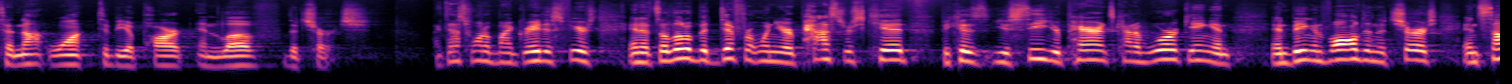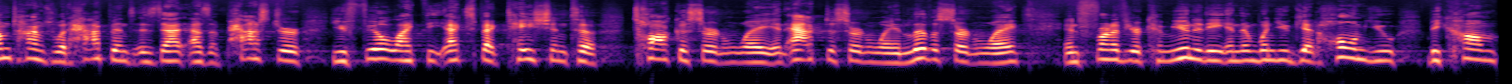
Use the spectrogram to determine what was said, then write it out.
to not want to be a part and love the church. Like, that's one of my greatest fears. And it's a little bit different when you're a pastor's kid because you see your parents kind of working and, and being involved in the church. And sometimes what happens is that as a pastor, you feel like the expectation to talk a certain way and act a certain way and live a certain way in front of your community. And then when you get home, you become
